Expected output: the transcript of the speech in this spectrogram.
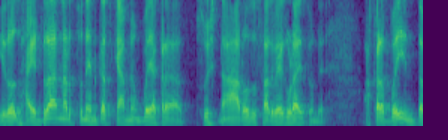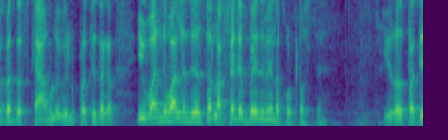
ఈరోజు హైడ్రా నడుస్తున్న వెనక స్కామ్ నేను పోయి అక్కడ చూసిన ఆ రోజు సర్వే కూడా అవుతుండే అక్కడ పోయి ఇంత పెద్ద స్కామ్లు వీళ్ళు ప్రతి దగ్గర. ఇవన్నీ వాళ్ళు ఏం చేస్తారు? లక్ష డెబ్బై ఐదు వేల కోట్లు వస్తాయి ఈరోజు ప్రతి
